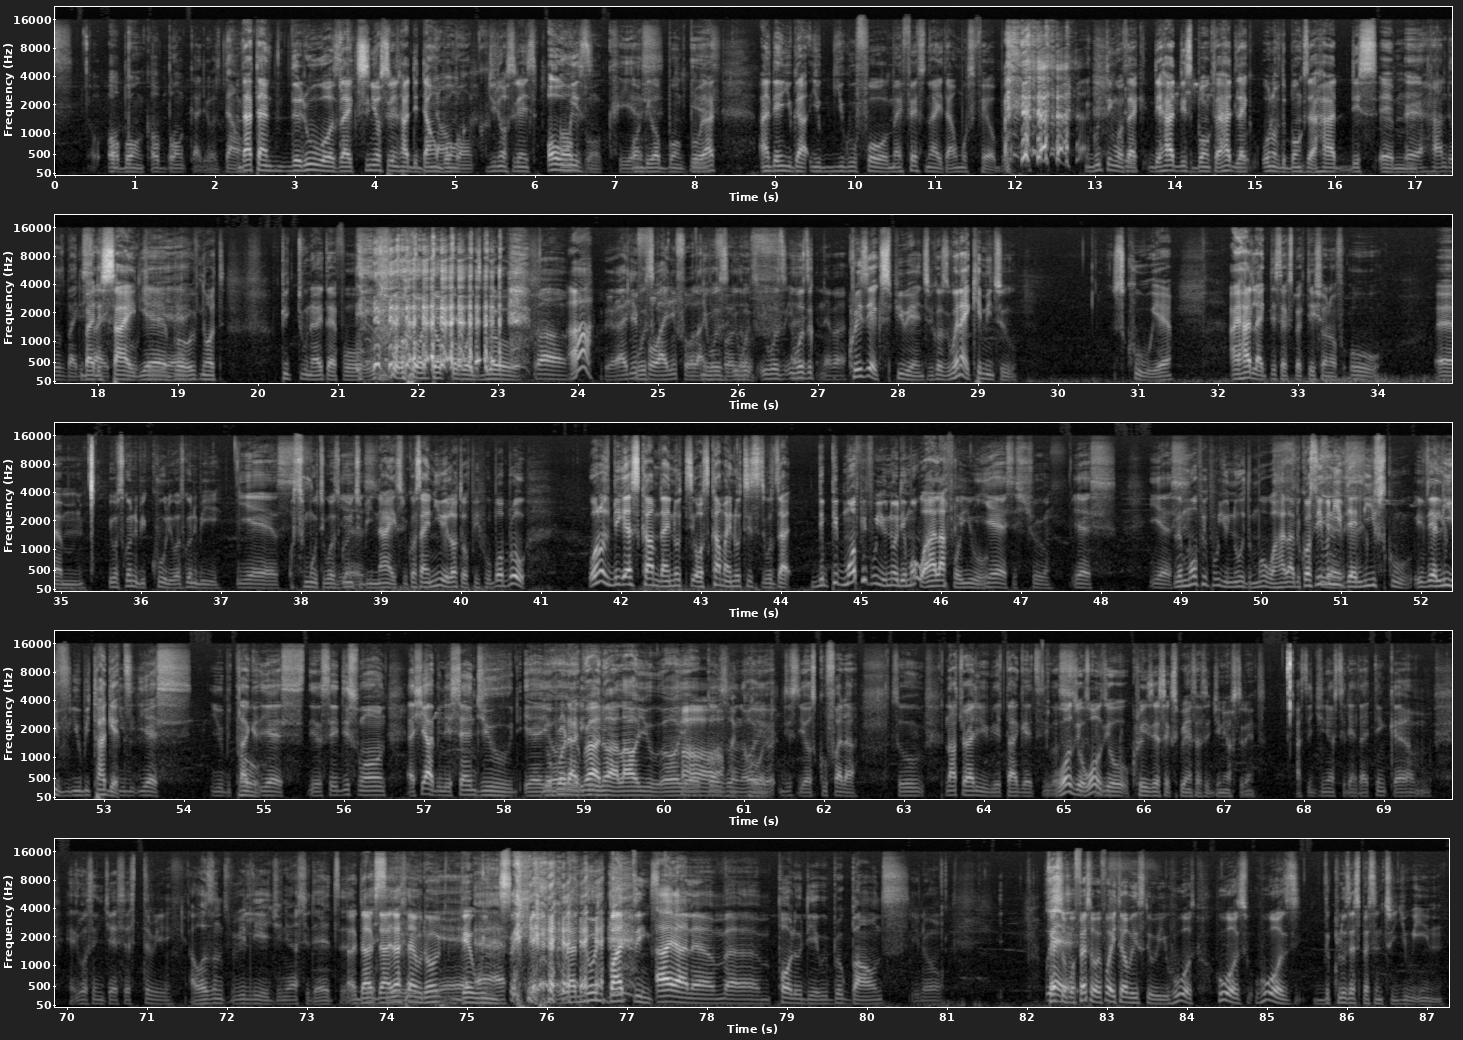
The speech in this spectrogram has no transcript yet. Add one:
Or up, bunk. up bunk and he was down. And that time the rule was like senior students had the down, Down bunk, bunk. junior students always bunk, on the up bunk, bro. Yes. And then you got you you go fall. My first night, I almost fell, bro. the good thing was like they had this bunk. I had like one of the bunks that had this um Uh, handles by the by side. the side. Okay, yeah, bro. If not, pick two night I for on top cupboards, bro. Wow. Ah, Yeah, I didn't was- fall. I didn't fall. I it didn't was fall it off. was it was it was a never. crazy experience because when I came into school, yeah, I had like this expectation of oh, um, it was going to be cool. It was going to be Yes. smooth. It was going to be nice because I knew a lot of people. But bro, one of the biggest scam that I noticed or scam I noticed was that the peop more people you know, the more wahala for you. Yes, it's true. Yes, yes. The more people you know, the more wahala. Because even if they leave school, if they leave, you'll be target. You be- yes. You'll be target. Yes. They'll say this one. I should have been they send you. Yeah, Your your, brother your brother don't allow you, or your Oh, cousin, or your, this your school father. So naturally you'll be a target. It what was your What was your craziest experience as a junior student? as a junior student? I think um, it was in JSS three. I wasn't really a junior student. Uh, that, that that's se. time we don't Yeah, get uh, wins. we are doing bad things. I and um, um, we broke bounds, you know. First Yeah. of all, first of all, before you tell me the story, who was who was who was the closest person to you in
